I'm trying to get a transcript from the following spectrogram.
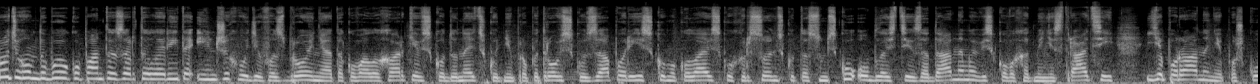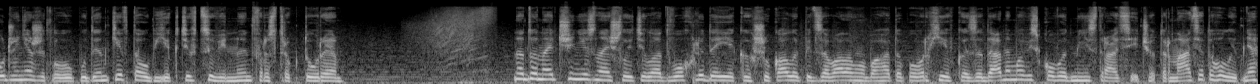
Протягом доби окупанти з артилерії та інших видів озброєння атакували Харківську, Донецьку, Дніпропетровську, Запорізьку, Миколаївську, Херсонську та Сумську області. За даними військових адміністрацій, є поранені, пошкодження житлових будинків та об'єктів цивільної інфраструктури. На Донеччині знайшли тіла двох людей, яких шукали під завалами багатоповерхівки. За даними військової адміністрації, 14 липня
